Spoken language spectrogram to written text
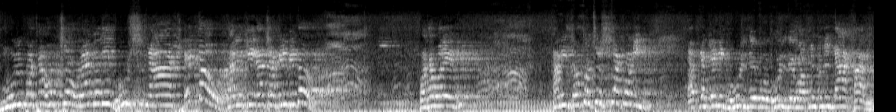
মূল কথা হচ্ছে, ওরা যদি ঘুষ না খেত, তাহলে কি এরা চাকরি পেত? কথা বলেন। আমি যত চেষ্টা করি, আপনাকে আমি ঘুষ দেব, ঘুষ দেবো, আপনি যদি না খান,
